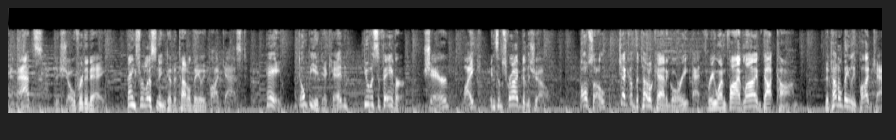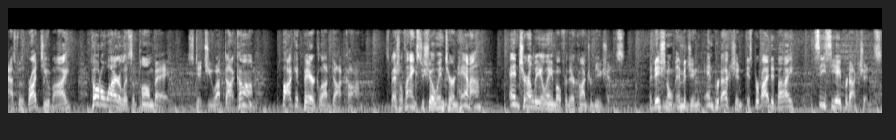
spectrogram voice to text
And that's the show for today. Thanks for listening to the Tuddle Daily Podcast. Hey, don't be a dickhead. Do us a favor share, like, and subscribe to the show. Also, check out the Tuddle category at 315live.com. The Tuddle Daily Podcast was brought to you by Total Wireless of Palm Bay, StitchYouUp.com, PocketPairClub.com. Special thanks to show intern Hannah and Charlie Alamo for their contributions. Additional imaging and production is provided by CCA Productions.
